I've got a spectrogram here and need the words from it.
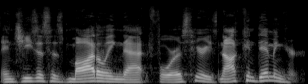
And Jesus is modeling that for us here. He's not condemning her.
